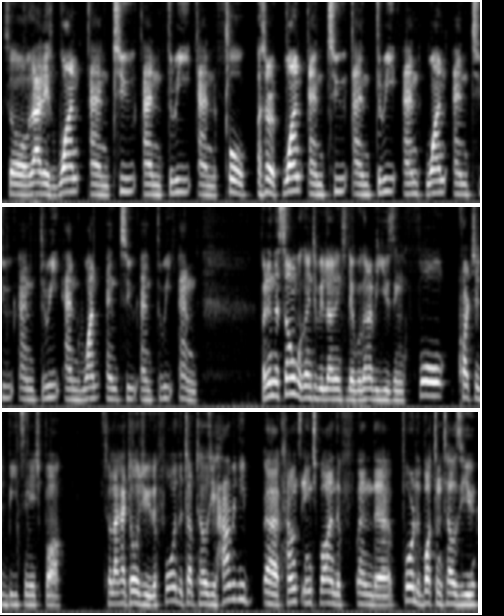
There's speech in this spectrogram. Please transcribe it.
So that is 1 and 2 and 3 and 4. Uh, sorry, 1 and 2 and 3 and 1 and 2 and 3 and 1 and 2 and 3 and. But in the song we're going to be learning today, we're going to be using four crotchet beats in each bar. So like I told you, the four at the top tells you how many uh, counts in each bar, and the and the four at the bottom tells you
